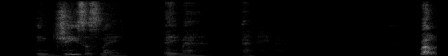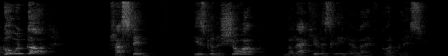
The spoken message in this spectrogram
In Jesus' name, amen and amen. Well, go with God. Trust Him. He's going to show up miraculously in your life. God bless you.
